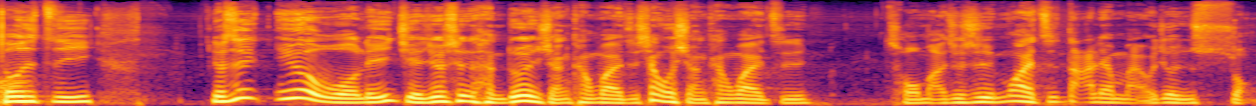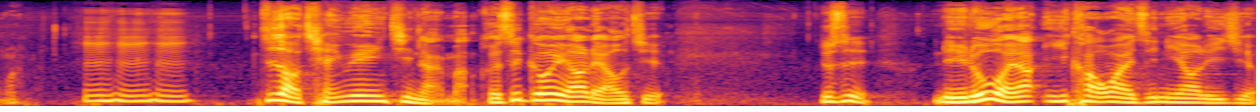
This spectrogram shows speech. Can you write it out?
都是之一。可是因为我理解，就是很多人喜欢看外资，像我喜欢看外资筹码，就是外资大量买，我就很爽嘛。嗯哼哼，至少钱愿意进来嘛。可是各位也要了解，就是你如果要依靠外资，你要理解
